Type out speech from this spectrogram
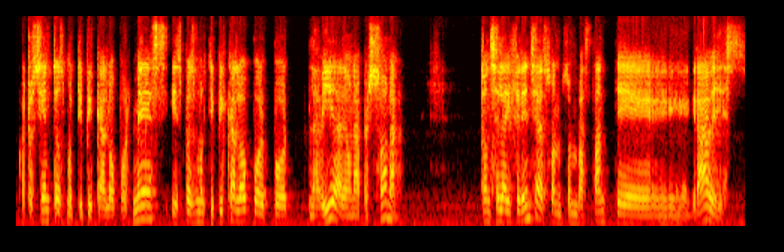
400, multiplícalo por mes y después multiplícalo por, por la vida de una persona. Entonces, las diferencias son, son bastante graves.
